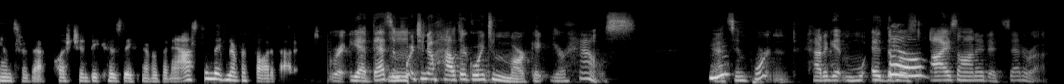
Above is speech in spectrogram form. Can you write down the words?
answer that question because they've never been asked and they've never thought about it. Great. Yeah, that's mm important to know how they're going to market your house. Mm-hmm. That's mm important. How to get eh, the well, most eyes on it, etc.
